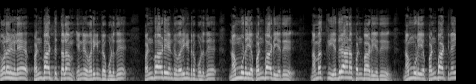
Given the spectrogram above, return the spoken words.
தோழர்களே பண்பாட்டு தளம் என்று வருகின்ற பொழுது பண்பாடு என்று வருகின்ற பொழுது நம்முடைய பண்பாடு எது? நமக்கு எதிரான பண்பாடு எது? நம்முடைய பண்பாட்டினை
